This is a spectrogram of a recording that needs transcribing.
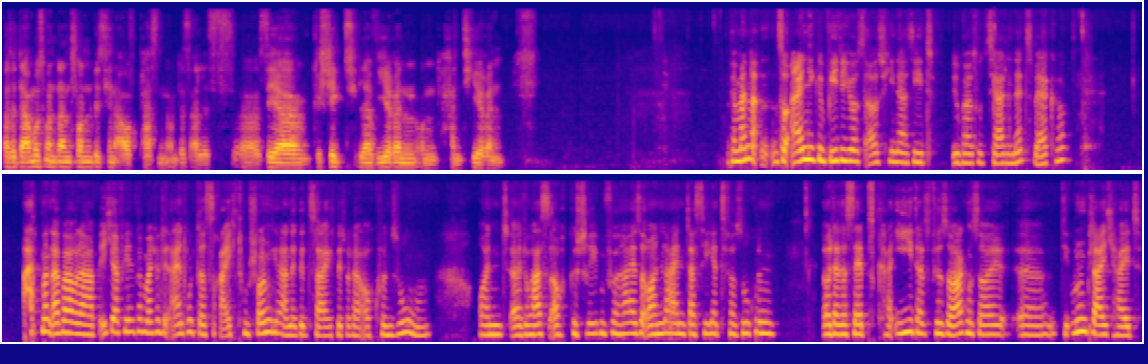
Also da muss man dann schon ein bisschen aufpassen und das alles äh, sehr geschickt lavieren und hantieren. Wenn man so einige Videos aus China sieht über soziale Netzwerke, hat man aber, oder habe ich auf jeden Fall manchmal den Eindruck, dass Reichtum schon gerne gezeigt wird oder auch Konsum. Und äh, du hast auch geschrieben für Heise Online, dass sie jetzt versuchen, oder dass selbst KI dafür sorgen soll, äh, die Ungleichheit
